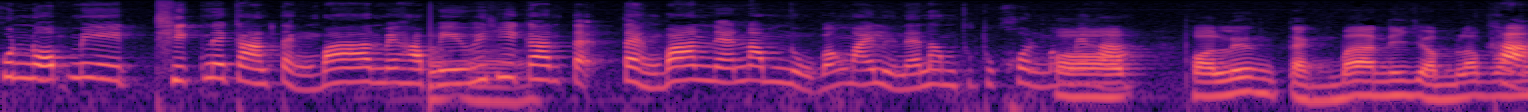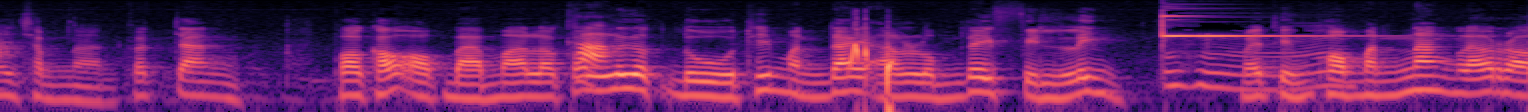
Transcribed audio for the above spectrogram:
คุณนพมีทริคในการแต่งบ้านไหมคะมีวิธีการแต่แต่งบ้านแนะนำหนูบ้างไหมหรือแนะนำทุกๆ คนบ้าพงอไหมคะ พอเรื่องแต่งบ้านนี่ยอมรับว่าค่ะไม่ชำนาญก็จ้างพอเขาออกแบบมาเราก็ค่ะ เลือกดูที่มันได้อารมณ์ได้ฟิลลิ่งอื้อหือหมายถึงพอมันนั่งแล้วเรา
